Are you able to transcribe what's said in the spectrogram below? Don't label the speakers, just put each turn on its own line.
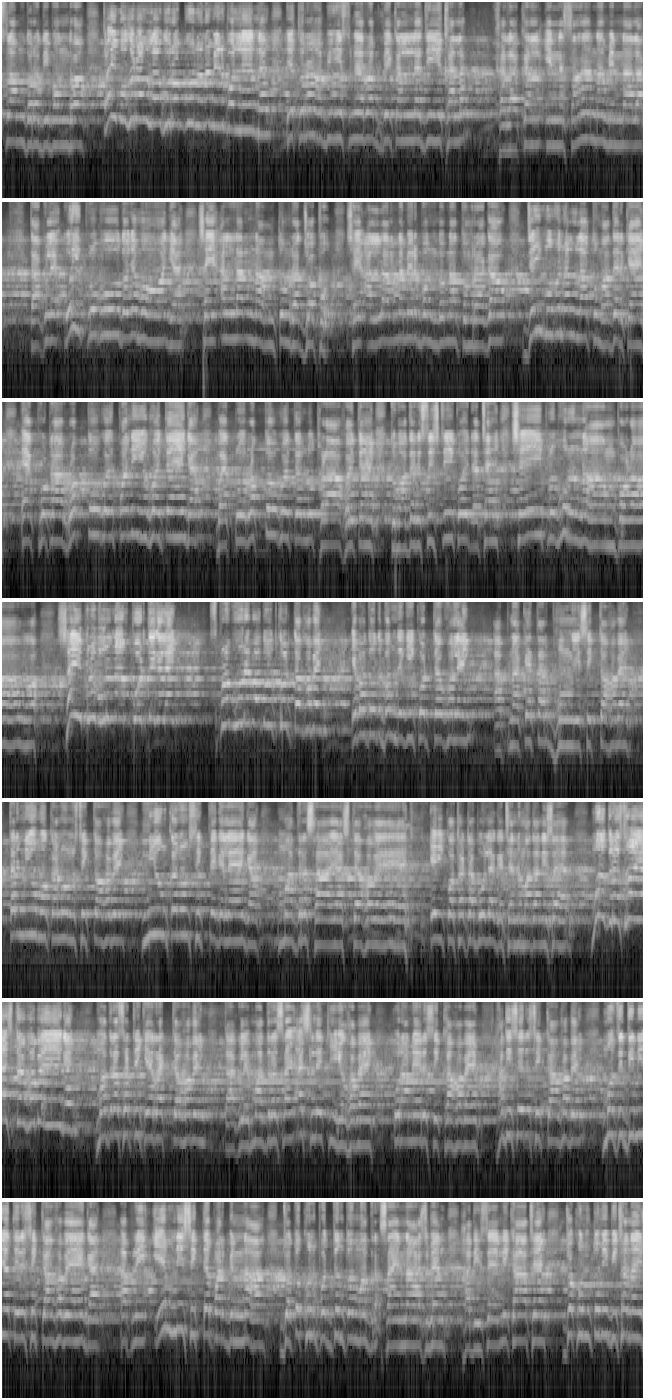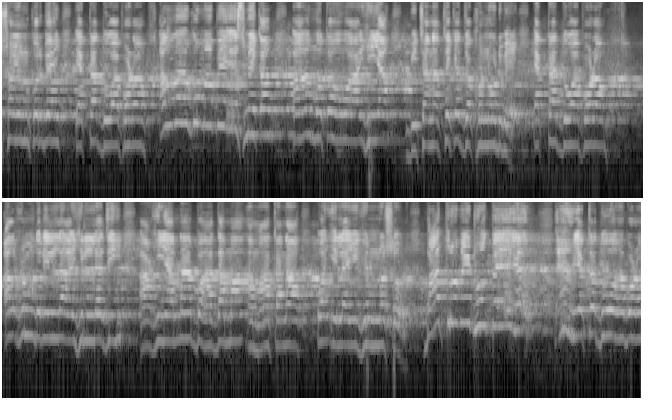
ইসলাম দরদি বন্ধ। তাই মগর আল্লাহ রব্বুল আলামিন বললেন, ইকরা বিইসমি রব্বিকাল্লাযী খালাক, খালাকাল ইনসানা মিন আলাক তাহলে ওই প্রভু দয়াময়, সেই আল্লাহর নাম তোমরা জপো, সেই আল্লাহর নামের বন্দনা তোমরা গাও। যেই মোহন আল্লাহ তোমাদেরকে এক ফোঁটা রক্ত পানি হইতে বা একটু রক্ত হইতে লুথড়া হইতে তোমাদের সৃষ্টি করেছে সেই প্রভুর নাম পড়া সেই প্রভুর নাম পড়তে গেলে প্রভুর এবাদত করতে হবে এবাদত বন্দেগি করতে হলে আপনাকে তার ভঙ্গি শিখতে হবে, তার নিয়ম কানুন শিখতে হবে। নিয়ম কানুন শিখতে গেলে মাদ্রাসায় আসতে হবে। এই কথাটা বলে গেছেন মাদানি সাহেব। মাদ্রাসায় আসতে হবে মাদ্রাসাটিকে রাখতে হবে? তাহলে মাদ্রাসায় আসলে কি হবে? কোরআনের শিক্ষা হবে, হাদিসের শিক্ষা হবে, মসজিদ দিনিয়াতের শিক্ষা হবে। আপনি এমনি শিখতে পারবেন না, যতক্ষণ পর্যন্ত মাদ্রাসায় না আসবেন। হাদিসে লেখা আছে, যখন তুমি বিছানায় শয়ন করবে, একটা দোয়া পড়ো, আল্লাহ বিছানা থেকে যখন উঠবে, একটা দোয়া পড়ো আলহামদুলিল্লাহ আহিয়ানা বাদামা বাথরুমে ঢুকবে একটা দোয়া বড়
